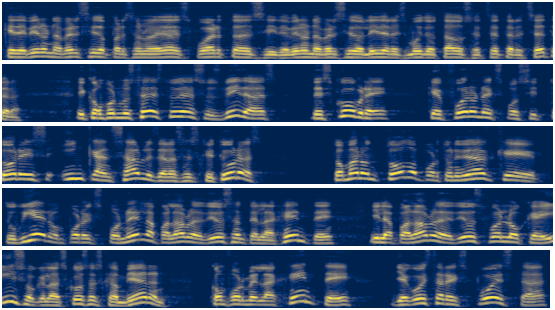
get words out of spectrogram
que debieron haber sido personalidades fuertes y debieron haber sido líderes muy dotados, etcétera, etcétera. Y conforme usted estudia sus vidas, descubre que fueron expositores incansables de las Escrituras. Tomaron toda oportunidad que tuvieron por exponer la palabra de Dios ante la gente, y la palabra de Dios fue lo que hizo que las cosas cambiaran. Conforme la gente llegó a estar expuesta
